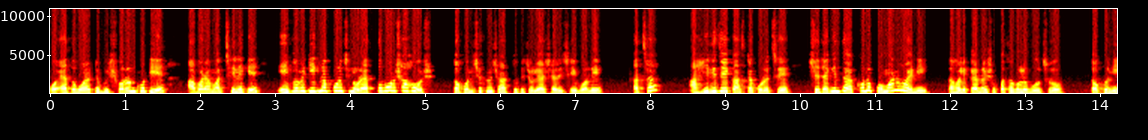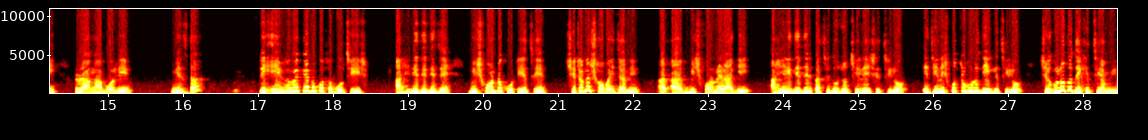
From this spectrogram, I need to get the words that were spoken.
ও এত বড় একটা বিস্ফোরণ ঘটিয়ে আবার আমার ছেলেকে এইভাবে কিডন্যাপ করেছিল? ওর এত বড় সাহস! তখন সেখানে সার্থকে চলে আসে আর সেই বলে আচ্ছা আহিরি যে কাজটা করেছে, সেটা কিন্তু এখনও প্রমাণ হয়নি। তাহলে কেন এসব কথাগুলো বলছো? তখনই রাঙা বলে, মেজদা, তুই এইভাবে কেন কথা বলছিস? আহিরি দিদি যে বিস্ফোরণটা ঘটিয়েছে, সেটা না সবাই জানে। আর বিস্ফোরণের আগে আহিরি দিদির কাছে দুজন ছেলে এসেছিল। এই জিনিসপত্রগুলো দিয়ে গেছিল, সেগুলো তো দেখেছি আমি।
